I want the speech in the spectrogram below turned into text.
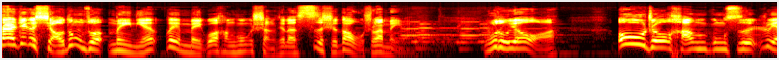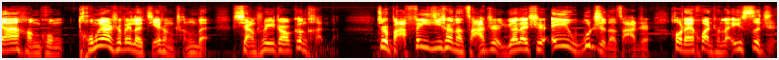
但是这个小动作每年为美国航空省下了四十到五十万美元。无独有偶啊，欧洲航空公司瑞安航空同样是为了节省成本，想出一招更狠的。就是把飞机上的杂志原来是 A 五纸的杂志，后来换成了 A 四纸，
